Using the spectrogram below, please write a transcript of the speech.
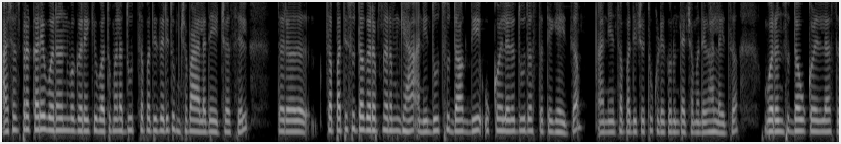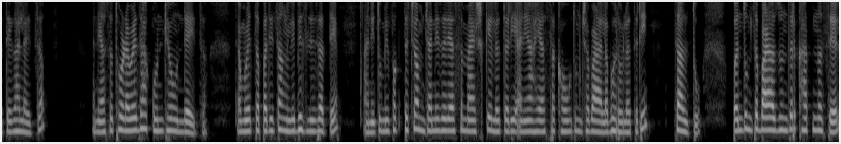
अशाच प्रकारे वरण वगैरे किंवा तुम्हाला दूध चपाती जरी तुमच्या बाळाला द्यायची असेल तर चपातीसुद्धा गरम गरम घ्या आणि दूधसुद्धा अगदी उकळलेलं दूध असतं ते घ्यायचं आणि चपातीचे तुकडे करून त्याच्यामध्ये घालायचं. वरणसुद्धा उकळलेलं असतं ते घालायचं आणि असं थोडा वेळ झाकून ठेवून द्यायचं. त्यामुळे चपाती चांगली भिजली जाते आणि तुम्ही फक्त चमच्याने जरी असं मॅश केलं तरी आणि आहे असा खाऊ तुमच्या बाळाला भरवला तरी चालतो. पण तुमचं बाळ अजून जर खात नसेल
